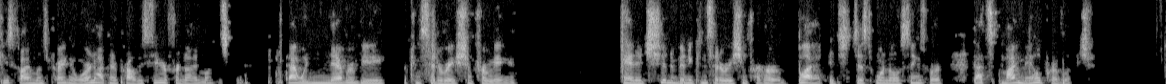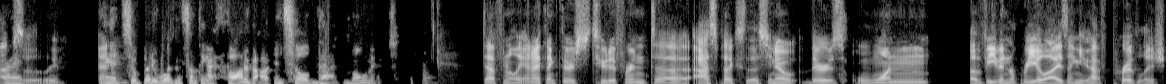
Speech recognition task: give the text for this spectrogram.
She's five months pregnant. We're not going to probably see her for nine months." That would never be a consideration for me and it shouldn't have been a consideration for her. But it's just one of those things where that's my male privilege. Right? Absolutely. And, and so, but it wasn't something I thought about until that moment. Definitely. And I think there's two different uh, aspects to this. You know, there's one of even realizing you have privilege.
